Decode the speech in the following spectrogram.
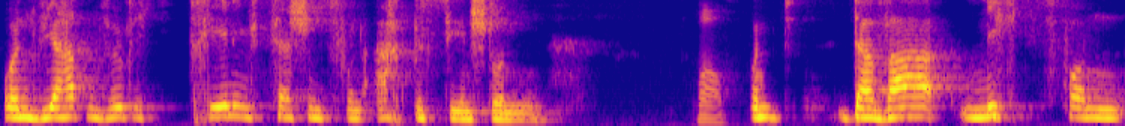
Und wir hatten wirklich Trainingssessions von acht bis zehn Stunden. Wow. Und da war nichts von,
